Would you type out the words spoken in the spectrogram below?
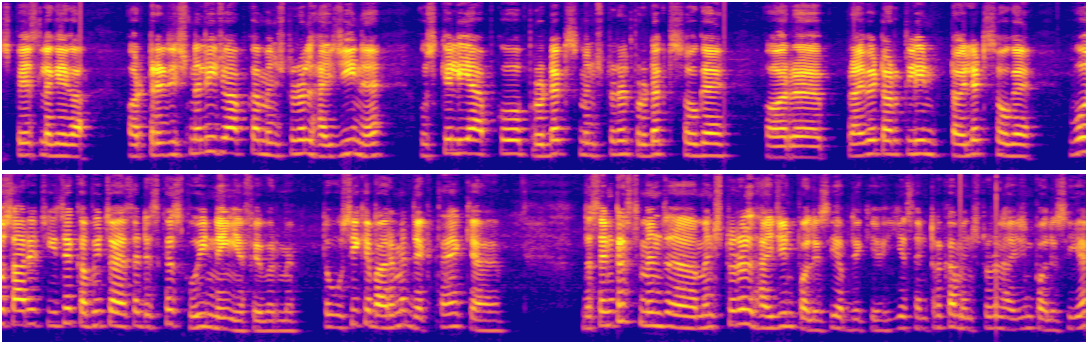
स्पेस लगेगा और ट्रेडिशनली जो आपका मेंस्ट्रुअल हाइजीन है, उसके लिए आपको प्रोडक्ट्स मेंस्ट्रुअल प्रोडक्ट्स हो गए और प्राइवेट और क्लीन टॉयलेट्स हो गए। वो सारी चीज़ें कभी तो ऐसे डिस्कस हुई नहीं है फेवर में। तो उसी के बारे में देखते हैं क्या है। The centre's menstrual hygiene policy अब देखिए, ये सेंटर का मेंस्ट्रुअल हाइजीन पॉलिसी है।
